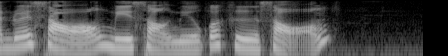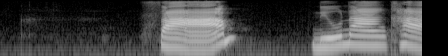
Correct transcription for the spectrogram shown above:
นด้วย 2 มี 2 นิ้วก็คือ 2 3. นิ้วนางค่ะ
